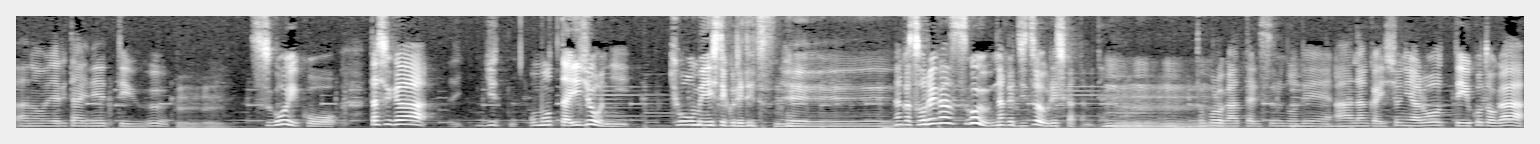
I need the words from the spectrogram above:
あのやりたいねっていう、すごいこう私が思った以上に共鳴してくれてですね。なんかそれがすごいなんか実は嬉しかったみたいなところがあったりするので、あなんか一緒にやろうっていうことが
